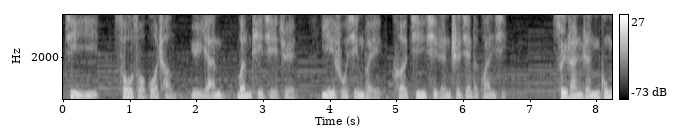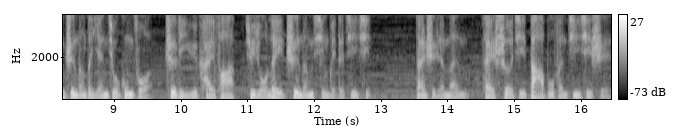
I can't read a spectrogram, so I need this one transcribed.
记忆、搜索过程、语言、问题解决、艺术行为和机器人之间的关系。虽然人工智能的研究工作致力于开发具有类智能行为的机器。但是人们在设计大部分机器时，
